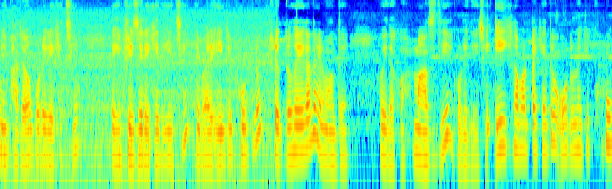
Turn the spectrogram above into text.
নিয়ে ভাজাও করে রেখেছি রেখে ফ্রিজে রেখে দিয়েছি। এবার এই যে ফুটলো, সেদ্ধ হয়ে গেল, এর মধ্যে ওই দেখো মাছ দিয়ে করে দিয়েছি। এই খাবারটা খেতে ওর নাকি খুব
